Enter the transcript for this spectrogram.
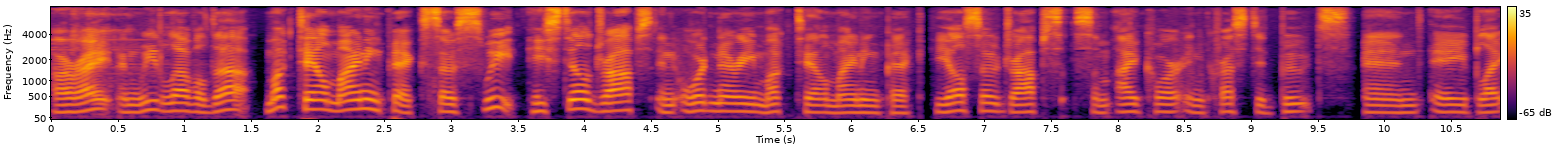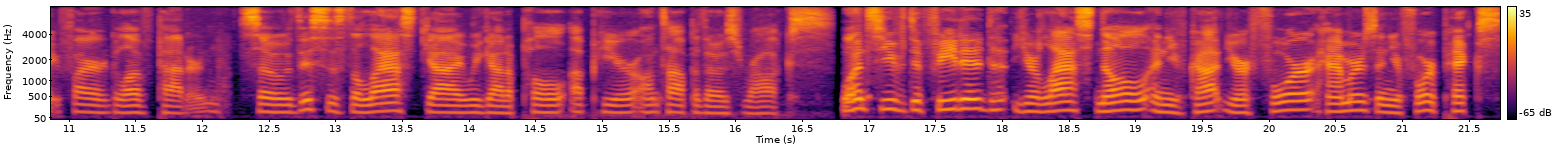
All right, and we leveled up. Mucktail mining pick, so sweet. He still drops an ordinary Mucktail mining pick. He also drops some Ichor encrusted boots and a Blightfire glove pattern. So this is the last guy we got to pull up here on top of those rocks rocks. Once you've defeated your last gnoll and you've got your four hammers and your four picks,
